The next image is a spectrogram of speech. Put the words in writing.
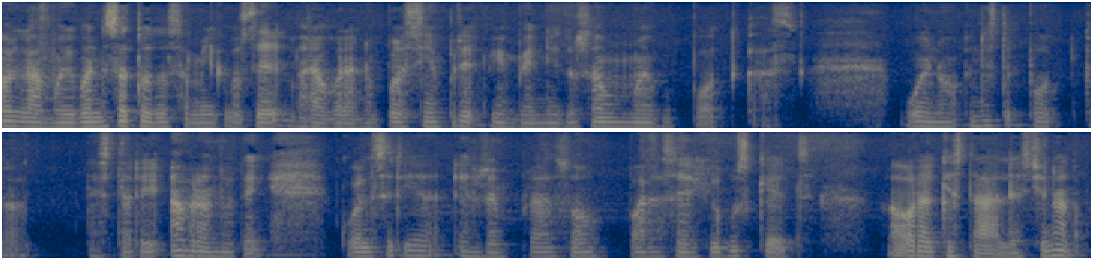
Hola, muy buenas a todos amigos de Baragorano por siempre, bienvenidos a un nuevo podcast. Bueno, en este podcast estaré hablando de cuál sería el reemplazo para Sergio Busquets ahora que está lesionado.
